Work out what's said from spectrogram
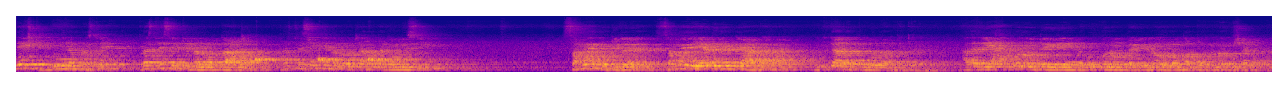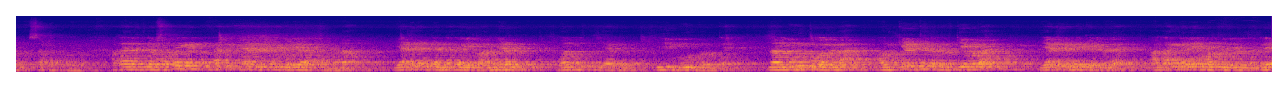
ನೆಕ್ಸ್ಟ್ ಮುಂದಿನ ಪ್ರಶ್ನೆ ಪ್ರಶ್ನೆ ಸಂಖ್ಯೆ ನಲವತ್ತಾರು. ಪ್ರಶ್ನೆ ಸಂಖ್ಯೆ ನಲವತ್ತಾರನ್ನು ಗಮನಿಸಿ. ಸಮಯ ಕೊಟ್ಟಿದ್ದಾರೆ ಸಮಯ ಎರಡು ಗಂಟೆ ಆದಾಗ ಉಂಟಾದ ಕೋನ ಅಂತ ಕೇಳಿದೆ. ಅದರಲ್ಲಿ ಯಾಕೆ ಕೋನ ಉಂಟಾಗಿದೆ ಲಘು ಕೋನ ಉಂಟಾಗಿದೆ ನಾವು ಲಂಬ ಕೋನ ವಿಶಾಲ ಕೋನ ಹಾಗಾದ್ರೆ ನಾವು ಸಮಯ ಎರಡು ಗಂಟೆ ಗಡಿಯಾರ ಹಾಕೋಣ ಎರಡು ಗಂಟೆ ಅಂದಾಗ ಐದು ಹನ್ನೆರಡು, ಒಂದು, ಎರಡು. ಇಲ್ಲಿ ಮೂರು ಬರುತ್ತೆ. ನಾನು ಮೂರು ತಗೋದಿಲ್ಲ ಅವ್ರು ಕೇಳ್ತಿರೋದು ಕೇವಲ ಎರಡು ಗಂಟೆ ಕೇಳಿದ್ರೆ. ಹಾಗಾಗಿ ಏನು ಮಾಡ್ತಿದ್ದೀನಿ ಅಂತಂದರೆ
